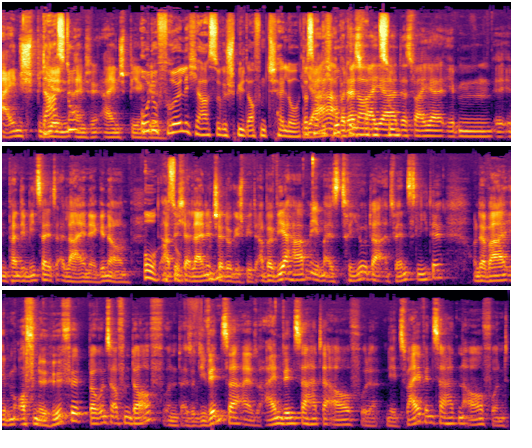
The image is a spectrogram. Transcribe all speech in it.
einspielen, einspielen. Oh, du ge- Fröhliche hast du gespielt auf dem Cello. Das ja, habe ich aber das war hochgeladen ja, zu. das war ja eben äh, in Pandemiezeit alleine, genau. Oh, da habe so. ich alleine Cello gespielt. Aber wir haben eben als Trio da Adventslieder und da war eben offene Höfe bei uns auf dem Dorf und also die Winzer, also ein Winzer hatte auf oder nee, zwei Winzer hatten auf und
